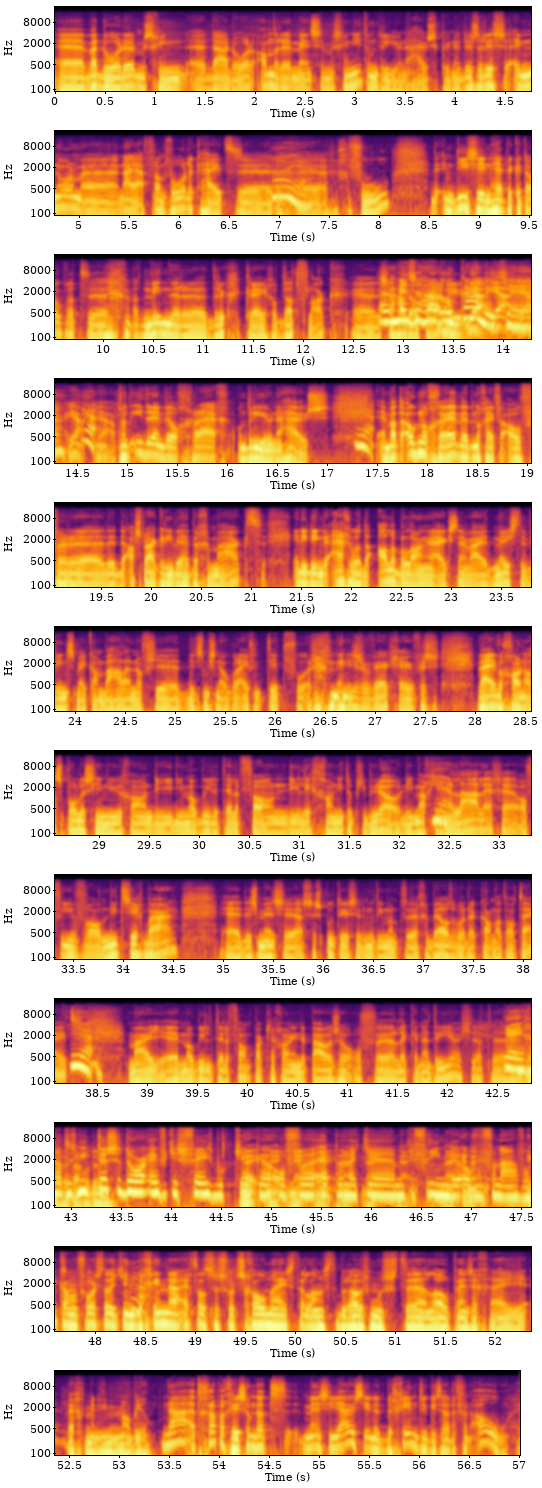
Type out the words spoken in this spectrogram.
Eh, waardoor er misschien eh, daardoor andere mensen misschien niet om drie uur naar huis kunnen. Dus er is enorm eh, nou ja, verantwoordelijkheidsgevoel. Oh, ja. gevoel. In die zin heb ik het ook wat, wat minder druk gekregen op dat vlak. Dus ze houden nu- elkaar ja, een ja, beetje, Ja, ja, ja. ja. Want iedereen wil graag om drie uur naar huis. En wat ook nog, we hebben nog even over de, de afspraken die we hebben gemaakt. En ik denk dat eigenlijk wel de allerbelangrijkste en waar je het meeste winst mee kan behalen. En of je, dit is misschien ook wel even een tip voor managers of werkgevers. Wij hebben gewoon als policy nu gewoon die, die mobiele telefoon, die ligt gewoon niet op je bureau. Die mag je Ja. in een la leggen of in ieder geval niet zichtbaar. Eh, dus mensen, als er spoed is en er moet iemand eh, gebeld worden, kan dat altijd. Ja. Maar je mobiele telefoon pak je gewoon in de pauze of eh, lekker naar drie als je dat eh, ja, je gaat dus niet tussendoor eventjes Facebook checken Nee, nee, of nee, eh, nee, appen nee, met, je, nee, met je vrienden nee, over vanavond. Ik kan me voorstellen dat je in het Ja. begin daar echt als een soort schoolmeester langs de bureaus moest eh, lopen en zeggen: hey, weg met die mobiel. Nou, het grappige is omdat mensen juist in het begin natuurlijk iets hadden van... oh,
